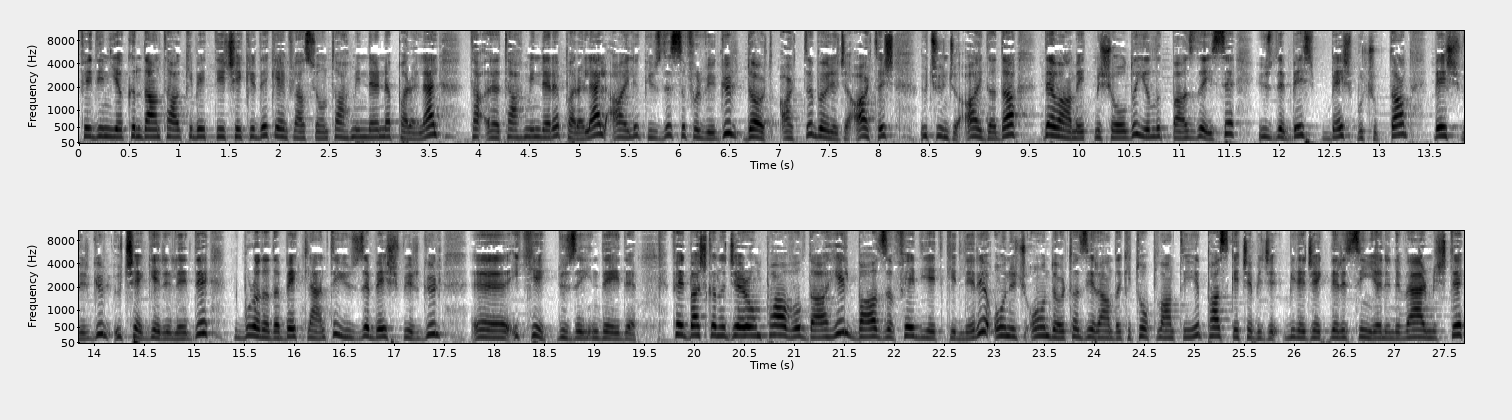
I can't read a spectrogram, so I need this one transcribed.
Fed'in yakından takip ettiği çekirdek enflasyon tahminlerine paralel ta, e, tahminlere paralel aylık %0,4 arttı. Böylece artış 3. ayda da devam etmiş oldu. Yıllık bazda ise %5 5,5'tan 5,3'e geriledi. Burada da beklenti %5,2 düzeyindeydi. Fed Başkanı Jerome Powell dahil bazı Fed yetkilileri 13-14 Haziran'daki toplantıyı pas geçebilecekleri sinyalini vermişti.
